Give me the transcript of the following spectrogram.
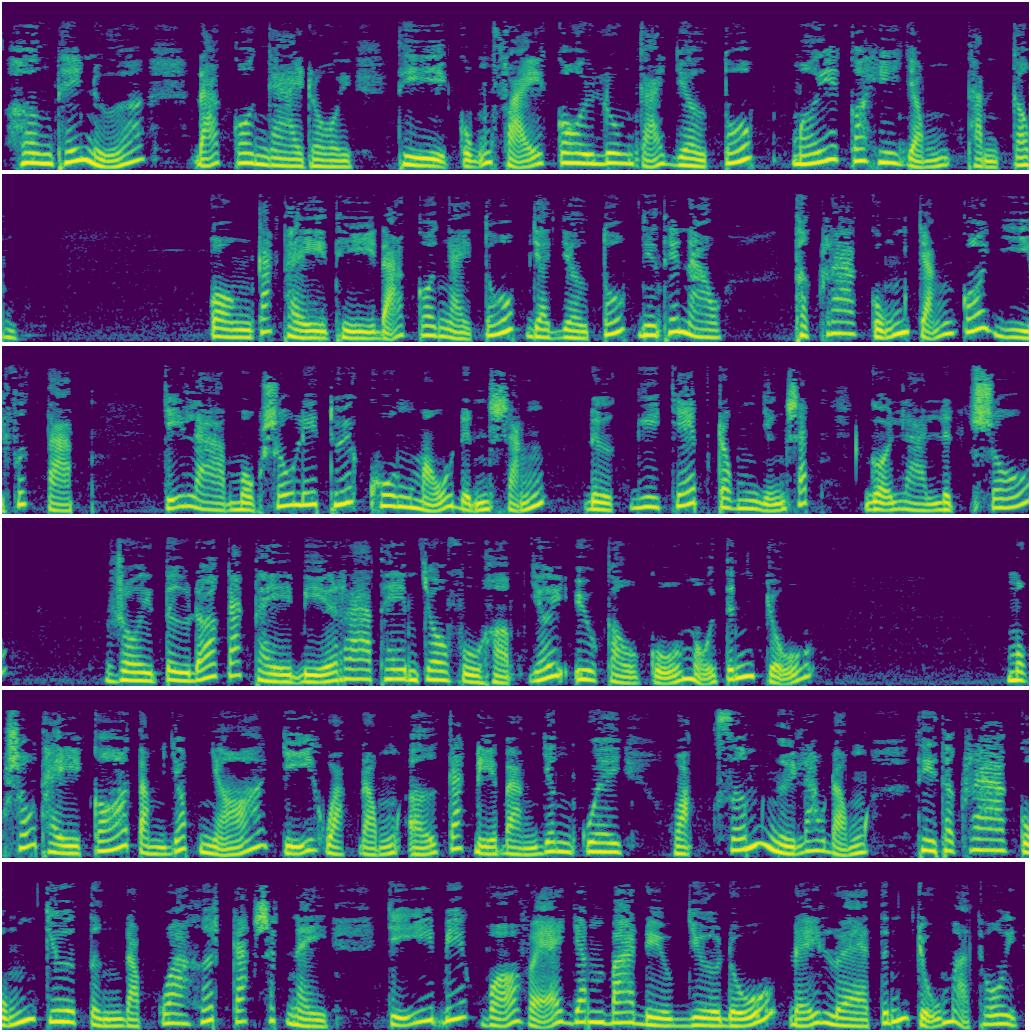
Hơn thế nữa, đã coi ngày rồi thì cũng phải coi luôn cả giờ tốt mới có hy vọng thành công. Còn các thầy thì đã coi ngày tốt và giờ tốt như thế nào, thật ra cũng chẳng có gì phức tạp, chỉ là một số lý thuyết khuôn mẫu định sẵn được ghi chép trong những sách gọi là lịch số. Rồi từ đó các thầy bịa ra thêm cho phù hợp với yêu cầu của mỗi tính chủ. Một số thầy có tầm dốc nhỏ chỉ hoạt động ở các địa bàn dân quê hoặc sớm người lao động thì thật ra cũng chưa từng đọc qua hết các sách này, chỉ biết võ vẽ dăm ba điều vừa đủ để lòe tính chủ mà thôi.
